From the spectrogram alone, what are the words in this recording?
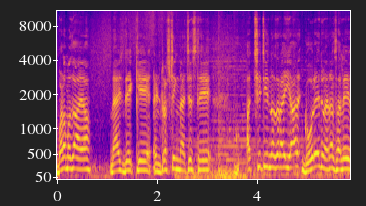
बड़ा मज़ा आया मैच देख के इंटरेस्टिंग मैचेस थे। अच्छी चीज़ नज़र आई। यार, गोरे जो है ना साले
